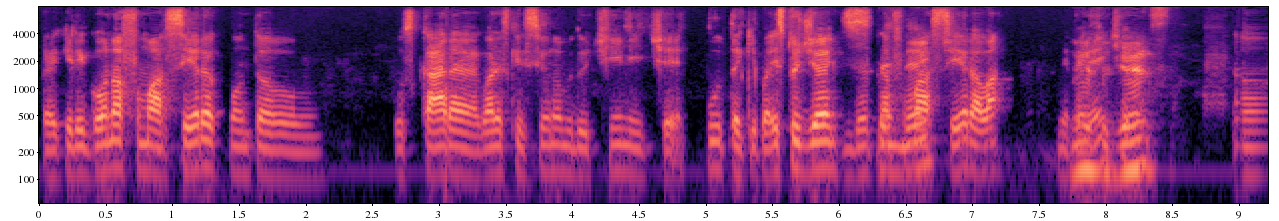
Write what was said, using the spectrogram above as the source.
Foi aquele gol na fumaceira contra o, os caras, agora esqueci o nome do time, tchê, puta que pariu, Estudiantes, na fumaceira lá. Não, estudiantes? Não,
